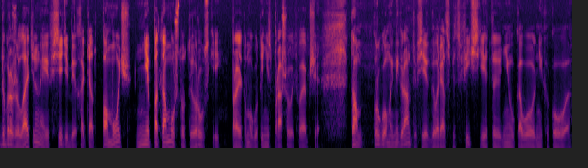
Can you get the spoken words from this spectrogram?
доброжелательные, все тебе хотят помочь не потому, что ты русский, про это могут и не спрашивать вообще. Там кругом иммигранты, все говорят специфически, это ни у кого никакого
